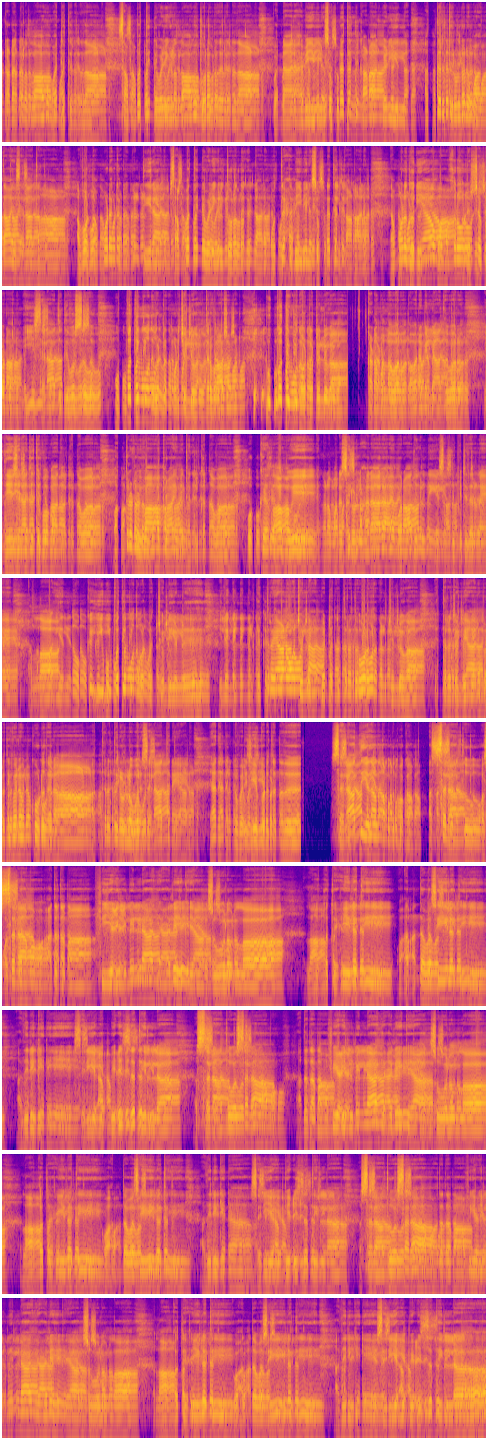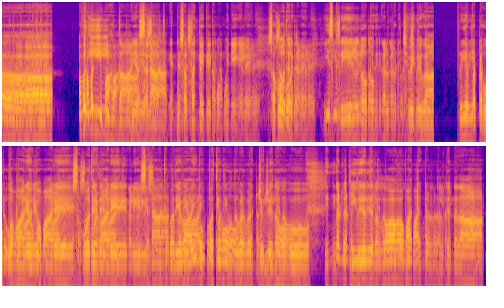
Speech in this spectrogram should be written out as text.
കടങ്ങൾ അല്ലാഹു മാറ്റിത്തരുന്നതാണ്. സമ്പത്തിന്റെ വഴികൾ അല്ലാഹു തുറന്നു തരുന്നതാണ്. വന്നാര ഹബീബിനെ സ്വപ്നത്തിൽ കാണാൻ കഴിയുന്ന അത്തരത്തിലുള്ള ഒരു മഹത്തായ സലാത്താണ്. അപ്പോൾ നമ്മുടെ കടങ്ങൾ തീരാനും സമ്പത്തിന്റെ വഴികൾ തുറന്നു കിട്ടാനും മുത്ത ഹബീബിനെ സ്വപ്നത്തിൽ കാണാനും നമ്മുടെ ദുനിയാവ് ആഹ്റവും രക്ഷപ്പെടാനും ഈ സലാത്ത് ദിവസവും മുപ്പത്തിമൂന്ന് വട്ടം നമ്മൾ ചൊല്ലുക. എത്ര പ്രാവശ്യമാണ് മുപ്പത്തിമൂന്ന് വട്ടം ചൊല്ലുക. കടമുള്ളവർ ഭവനമില്ലാത്തവർ വിദേശ രാജ്യത്ത് പോകാൻ നിൽക്കുന്നവർ മക്കളുടെ വിവാഹ പ്രായമെത്തി നിൽക്കുന്നവർ ഒക്കെ നിങ്ങളുടെ മനസ്സിലുള്ള ഹലാലായ മുറാദുകൾ നീ സാധിപ്പിച്ചു തരണേ. അല്ലാ എന്നൊക്കെ ഈ മുപ്പത്തിമൂന്ന് വട്ടം ചൊല്ലിയിട്ട് ഇല്ലെങ്കിൽ നിങ്ങൾക്ക് എത്രയാണോ ചൊല്ലാൻ പറ്റുന്ന അത്രത്തോളം നിങ്ങൾ ചൊല്ലുക. എത്ര ചൊല്ലിയാലും പ്രതിഫലം കൂടുതലാണ്. അത്തരത്തിലുള്ള ഒരു സലാത്തിനെയാണ് ഞാൻ നിങ്ങൾക്ക് പരിചയപ്പെടുത്തുന്നത്. സലാത്ത് ഏതാണ് നമുക്ക് നോക്കാം? അസ്സലാത്തു വസ്സലാമു അദദമാ ഫീ ഇൽമില്ലാഹി അലൈക യാ റസൂലല്ലാഹ് ലാഖത്ത് ഹീലതി വഅന്ത വസീലതി അദ്രികനി സരിഅ ബിഇസ്സത്തില്ലാ. അസ്സലാത്തു വസ്സലാമു عدد ما في علم الله عليك يا رسول الله ضاقت حيلتي وأنت وسيلتي أدركنا سريعا بعزة الله الصلاة والسلام عدد ما في علم الله عليك يا رسول الله ضاقت حيلتي وأنت وسيلتي أدركني سريعا بعزة الله അപ്പൊ ഈ മഹത്തായ സലാത്ത് എന്റെ ശബ്ദം കേൾക്കുന്ന മുഅ്മിനീങ്ങളെ സഹോദരങ്ങളെ ഈ സ്ക്രീനിൽ നോക്കി നിങ്ങൾ പിടിച്ചു വെക്കുക. പ്രിയപ്പെട്ട ഉപ്പമാരെ ഉമ്മമാരെ സഹോദരിമാരെ നിങ്ങൾ ഈ സലാത്ത് പതിവായി മുപ്പത്തിമൂന്ന് വട്ടം ചൊല്ലി നോക്കൂ. നിങ്ങളുടെ ജീവിതത്തിൽ അല്ലാഹു മാറ്റങ്ങൾ നൽകുന്നതാണ്.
